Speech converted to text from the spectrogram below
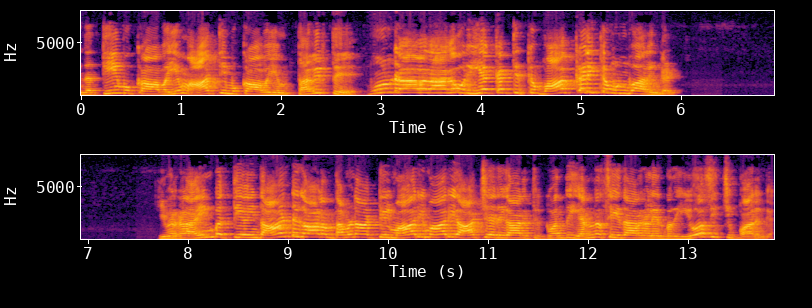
இந்த திமுகவையும் அதிமுகவையும் தவிர்த்து மூன்றாவதாக ஒரு இயக்கத்திற்கு வாக்களிக்க முன்வாருங்கள் இவர்கள் ஐம்பத்தி ஐந்து ஆண்டு காலம் தமிழ்நாட்டில் மாறி மாறி ஆட்சி அதிகாரத்திற்கு வந்து என்ன செய்தார்கள் என்பதை யோசிச்சு பாருங்க.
